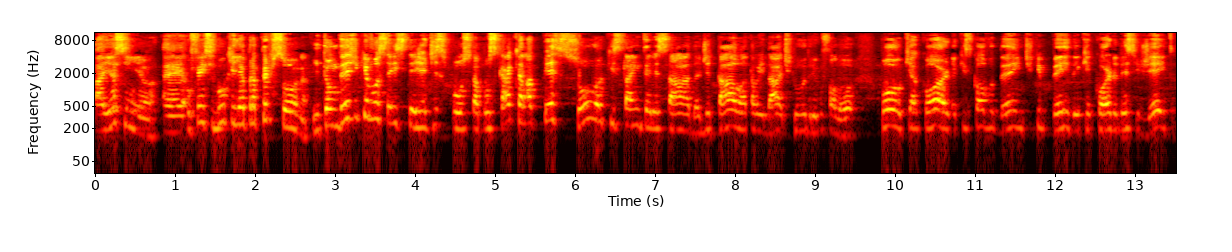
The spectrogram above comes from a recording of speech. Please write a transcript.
aí, assim, ó, é, o Facebook ele é para persona. Então, desde que você esteja disposto a buscar aquela pessoa que está interessada de tal a tal idade que o Rodrigo falou, pô, que acorda, que escova o dente, que peida e que acorda desse jeito,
